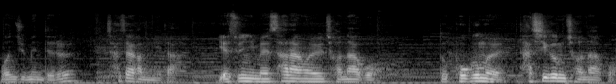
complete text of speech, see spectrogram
원주민들을 찾아갑니다. 예수님의 사랑을 전하고 또 복음을 다시금 전하고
